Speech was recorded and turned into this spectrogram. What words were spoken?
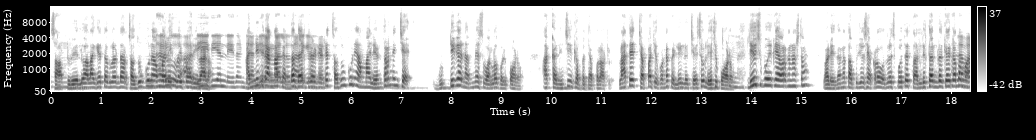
సాఫ్ట్వేర్లు అలాగే తగులడ్డారు. చదువుకునే అమ్మాయిలు ఎక్కువైపోయారు ఇవాళ. అన్నిటికన్నా పెద్ద దరిద్రం. ఏంటంటే చదువుకునే అమ్మాయిలు ఇంటర్ నుంచే గుడ్డిగా నమ్మేసి వల్ల పడిపోవడం అక్కడి నుంచి ఇంకా దెబ్బలాట్లు. లేకపోతే చెప్ప చేయకుండా పెళ్ళిళ్ళు చేసి లేచిపోవడం. లేచిపోయిక ఎవరికి నష్టం? వాడు ఏదైనా తప్పు చేసి ఎక్కడో వదిలేసిపోతే తల్లిదండ్రులకే కదా మన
